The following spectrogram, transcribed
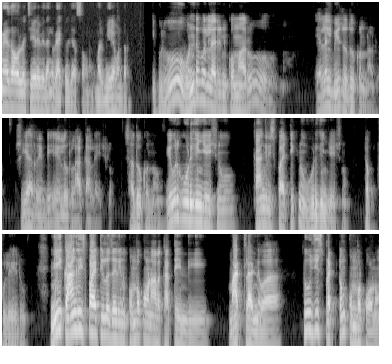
మేధావుల్లో చేరే విధంగా వ్యాఖ్యలు చేస్తూ ఉన్నాడు. మరి మీరేమంటారు? ఇప్పుడు ఉండవల్లి అరుణ్ కుమారు ఎల్ఎల్బి చదువుకున్నాడు. సిఆర్ రెడ్డి ఏలూరు లా కాలేజ్లో చదువుకున్నావు. ఎవరికి ఊడిగం చేసినావు కాంగ్రెస్ పార్టీకి నువ్వు ఊడిగం చేసినావు తప్పు లేదు. నీ కాంగ్రెస్ పార్టీలో జరిగిన కుంభకోణాల కథ ఏంది? మాట్లాడినవా? టూ జీ స్ప్రెక్టం కుంభకోణం.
